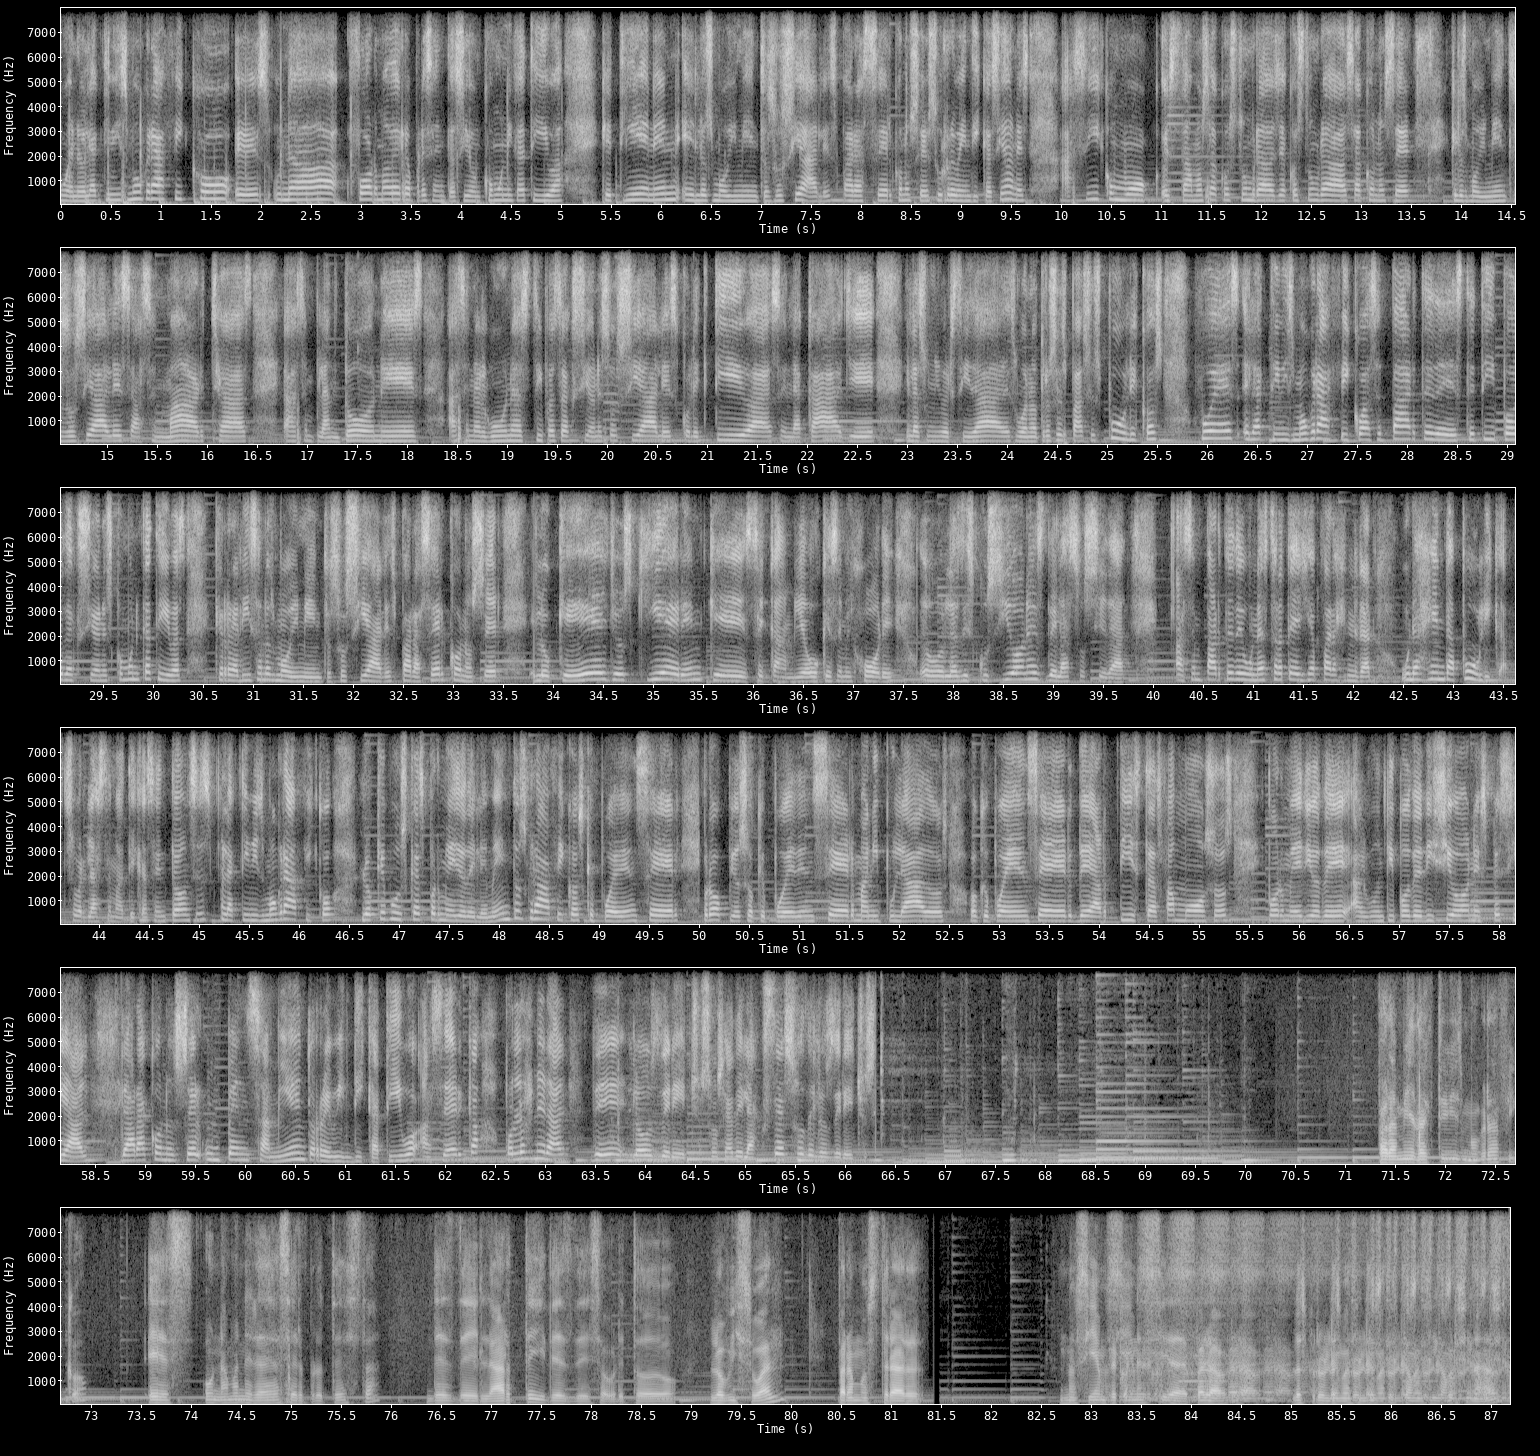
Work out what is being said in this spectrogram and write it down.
Bueno, el activismo gráfico es una forma de representación comunicativa que tienen eh, los movimientos sociales para hacer conocer sus reivindicaciones, así como estamos acostumbrados y acostumbradas a conocer que los movimientos sociales hacen marchas, hacen plantones, hacen algunos tipos de acciones sociales colectivas en la calle, en las universidades o en otros espacios públicos, pues el activismo gráfico hace parte de este tipo de acciones comunicativas que realizan los movimientos sociales para hacer conocer lo que ellos quieren que se cambie o que se mejore o las discusiones de la sociedad. Hacen parte de una estrategia para generar una agenda pública sobre las temáticas. Entonces, el activismo gráfico lo que busca es por medio de elementos gráficos que pueden ser propios o que pueden ser manipulados o que pueden ser de artistas famosos por medio de algún tipo de edición especial, dar a conocer un pensamiento reivindicativo acerca, por lo general, de los derechos, o sea, del acceso de los derechos. Para mí el activismo gráfico es una manera de hacer protesta desde el arte y desde sobre todo lo visual para mostrar no siempre con necesidad de palabras los problemas en los que estamos incursionados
